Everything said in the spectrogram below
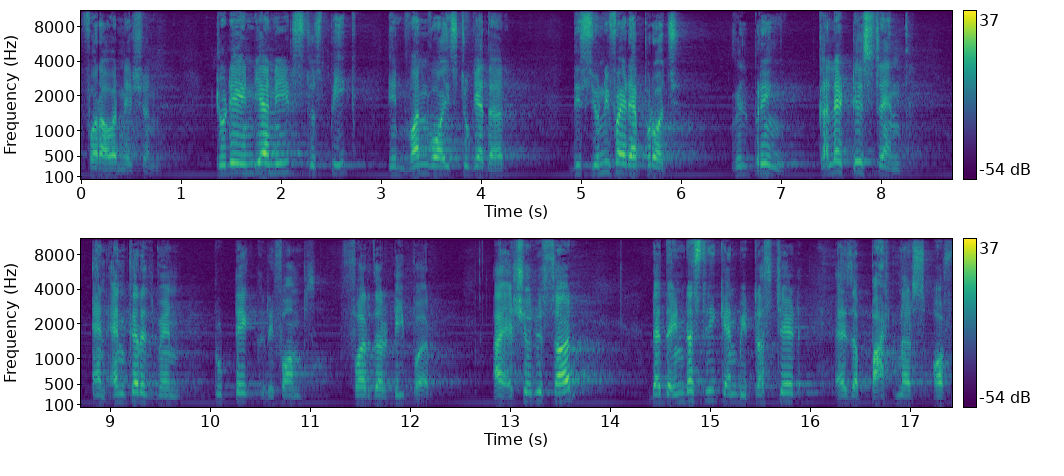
for our nation. Today, India needs to speak in one voice together. This unified approach will bring collective strength and encouragement to take reforms further deeper. I assure you, sir, that the industry can be trusted as a partners of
